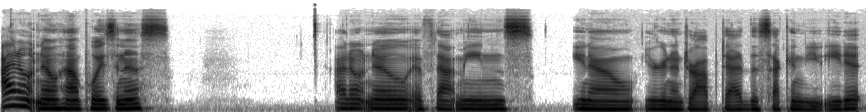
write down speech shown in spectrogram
I don't know how poisonous. I don't know if that means, you know, you're going to drop dead the second you eat it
